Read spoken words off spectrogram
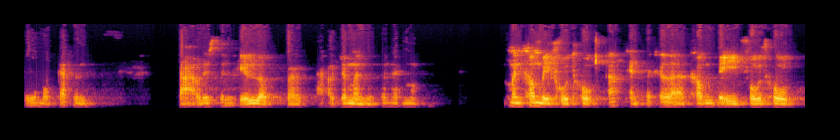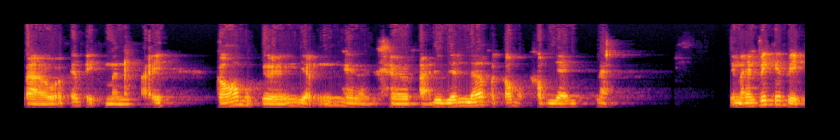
Đó là một cách mình tạo ra tính kỷ luật và tạo cho mình có thể một mình không bị phụ thuộc. Đó, thành tức là không bị phụ thuộc vào cái việc mình phải có một người hướng dẫn hay là phải đi đến lớp và có một không gian. Nào nhưng mà em biết cái việc,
